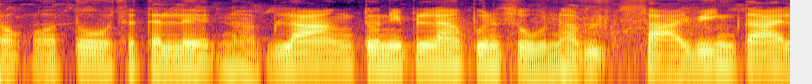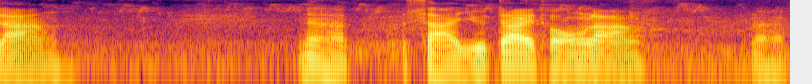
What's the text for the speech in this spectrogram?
ล็อกออโต้สเตเลสนะครับรางตัวนี้เป็นรางปืนศูนย์นะครับ สายวิ่งใต้รางนะครับ สายอยู่ใต้ท้องรางนะครับ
